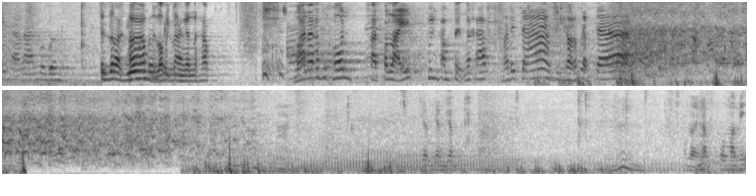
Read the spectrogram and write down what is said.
นี้หาร้านมาเบิ่งครับเดี๋ยวเราไปกินกันนะครับ มานะครับทุกคนผัดปลาไหลเพิ่งทำเสร็จนะครับ มาได้จ้า กินข้าวน้ำกัดจ้า ยำยำยำอร่อยครับ โอมามิ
